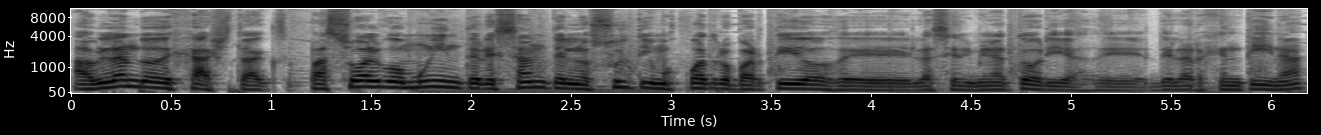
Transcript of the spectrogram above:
Hablando de hashtags, pasó algo muy interesante en los últimos cuatro partidos de las eliminatorias de, de la Argentina,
